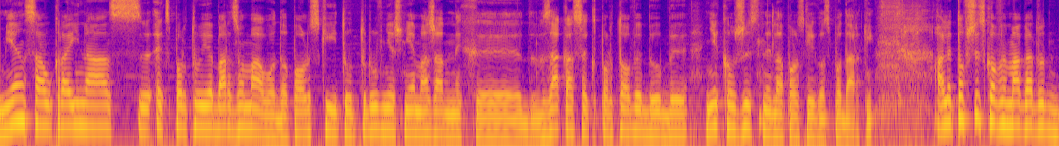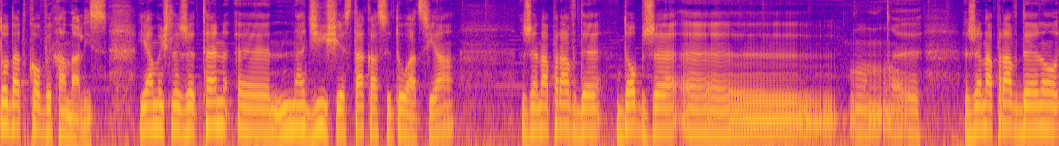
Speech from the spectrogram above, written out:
Mięsa Ukraina eksportuje bardzo mało do Polski i tu również nie ma żadnych, y, zakaz eksportowy byłby niekorzystny dla polskiej gospodarki. Ale to wszystko wymaga do, dodatkowych analiz. Ja myślę, że ten y, na dziś jest taka sytuacja, że naprawdę dobrze, e, e, że naprawdę no,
